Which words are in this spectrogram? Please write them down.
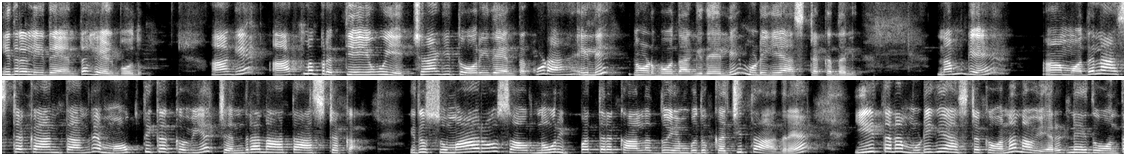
ಇದರಲ್ಲಿ ಇದೆ ಅಂತ ಹೇಳ್ಬೋದು. ಹಾಗೆ ಆತ್ಮ ಪ್ರತ್ಯಯವು ಹೆಚ್ಚಾಗಿ ತೋರಿದೆ ಅಂತ ಕೂಡ ಇಲ್ಲಿ ನೋಡ್ಬೋದಾಗಿದೆ ಇಲ್ಲಿ ಮುಡಿಗೆಯ ಅಷ್ಟಕದಲ್ಲಿ. ನಮಗೆ ಮೊದಲ ಅಷ್ಟಕ ಅಂತ ಅಂದರೆ ಮೌಕ್ತಿಕ ಕವಿಯ ಚಂದ್ರನಾಥ ಅಷ್ಟಕ. ಇದು ಸುಮಾರು ಸಾವಿರದ ನೂರ ಇಪ್ಪತ್ತರ ಕಾಲದ್ದು ಎಂಬುದು ಖಚಿತ ಆದರೆ ಈತನ ಮುಡಿಗೆ ಅಷ್ಟಕವನ್ನು ನಾವು ಎರಡನೇದು ಅಂತ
